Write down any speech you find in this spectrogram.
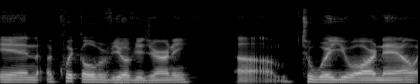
in a quick overview of your journey um, to where you are now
